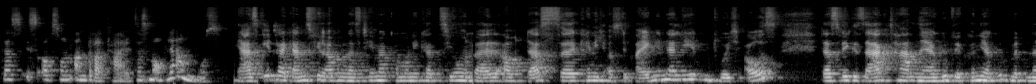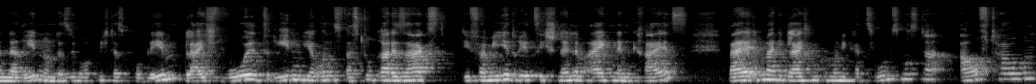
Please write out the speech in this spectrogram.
das ist auch so ein anderer Teil, dass man auch lernen muss. Ja, es geht halt ganz viel auch um das Thema Kommunikation, weil auch das äh, kenne ich aus dem eigenen Erleben durchaus, dass wir gesagt haben, naja gut, wir können ja gut miteinander reden und das ist überhaupt nicht das Problem. Gleichwohl drehen wir uns, was du gerade sagst, die Familie dreht sich schnell im eigenen Kreis, weil immer die gleichen Kommunikationsmuster auftauchen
